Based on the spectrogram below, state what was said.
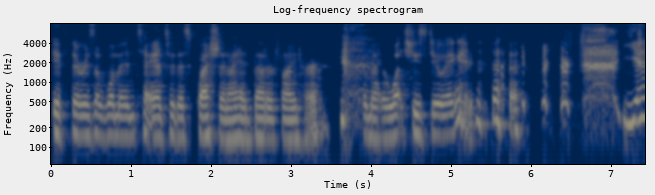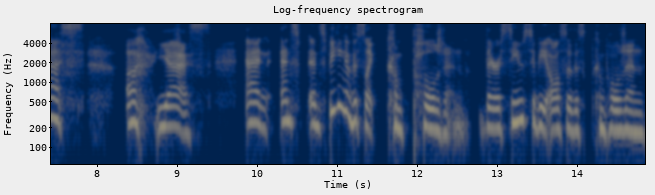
if there is a woman to answer this question i had better find her no matter what she's doing yes uh, yes and and and speaking of this like compulsion there seems to be also this compulsion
